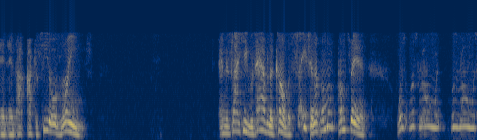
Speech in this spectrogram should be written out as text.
and and I, I could see those rings. And it's like he was having a conversation. I'm, I'm, I'm saying, what's what's wrong with what's wrong with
